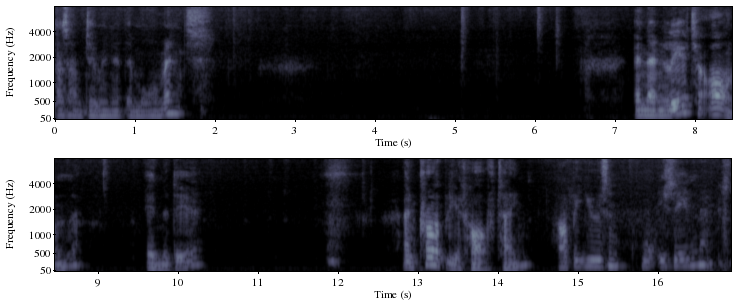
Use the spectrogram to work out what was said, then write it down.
as I'm doing at the moment. And then later on in the day and probably at half time I'll be using what you see next.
